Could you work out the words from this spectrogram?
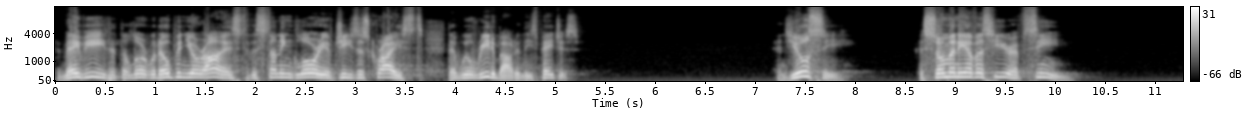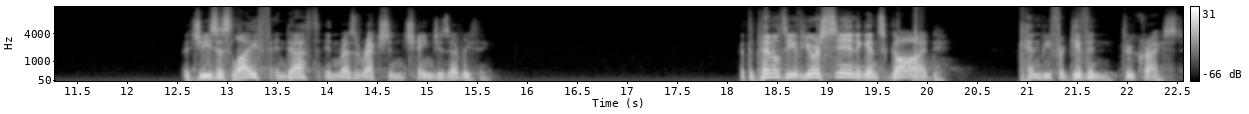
it may be that the Lord would open your eyes to the stunning glory of Jesus Christ that we'll read about in these pages. And you'll see, as so many of us here have seen, that Jesus' life and death and resurrection changes everything. That the penalty of your sin against God can be forgiven through Christ.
